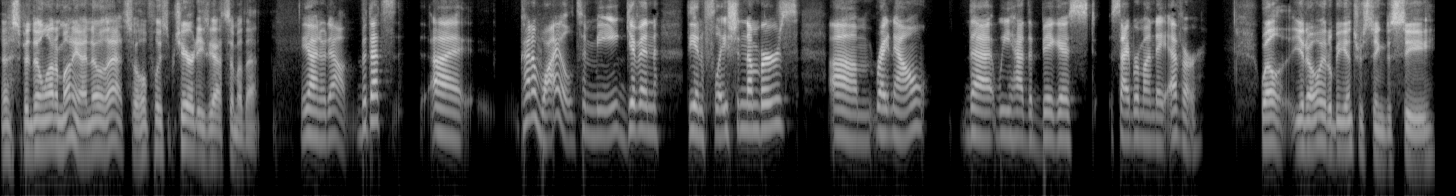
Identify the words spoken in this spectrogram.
Uh, spending a lot of money. I know that. So hopefully some charities got some of that. Yeah, no doubt. But that's uh, kind of wild to me, given the inflation numbers um, right now that we had the biggest Cyber Monday ever. Well, you know, it'll be interesting to see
